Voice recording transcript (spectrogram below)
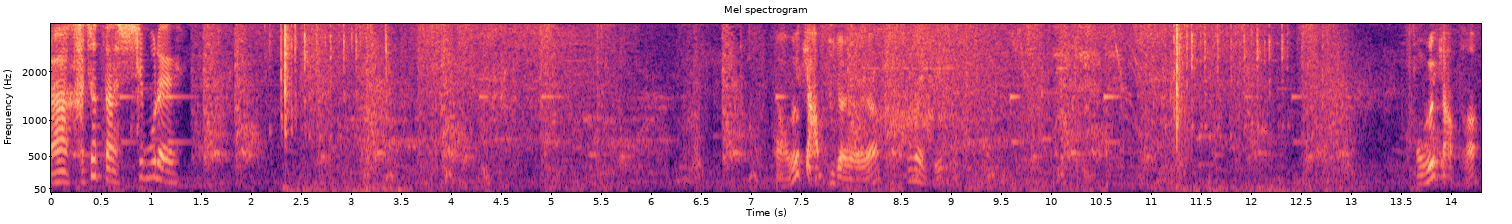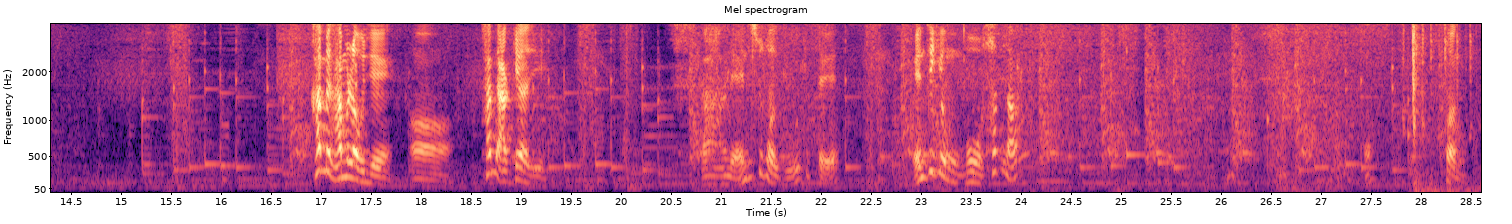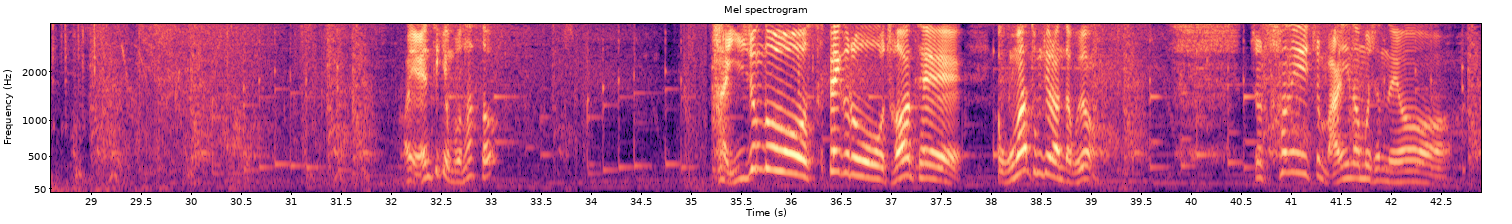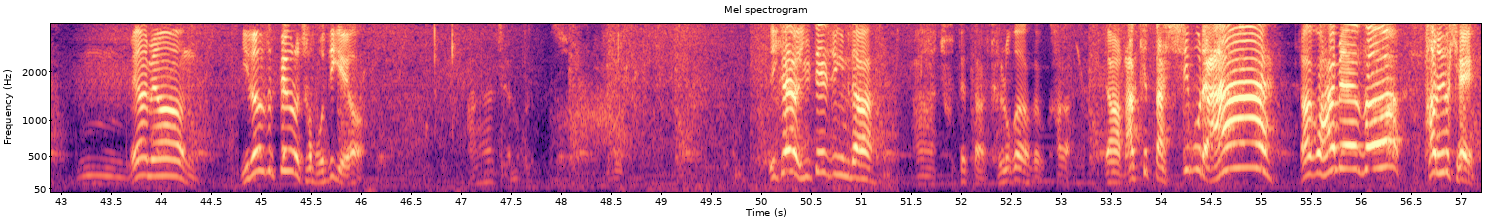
야 갇혔다 씨부래 야왜 이렇게 아프냐 야야 순간이지 어왜 이렇게 아파? 카메 감으려고 이제 어 카메 아껴야지 야 근데 소다 왜 이렇게 세? 엔티 경뭐 샀나? 어? 스턴 아니 엔티경 뭐 샀어? 아 이 정도 스펙으로 저한테 5만 통제를 한다고요? 좀 선이 좀 많이 넘으셨네요. 음 왜냐면 이런 스펙으로 저 못 이겨요. 아 잘못 걸렸지 이카형 1대1 중입니다. 아 좋됐다. 갤로가 가서 가. 야 막혔다 씨부래 아! 라고 하면서 바로 이렇게.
